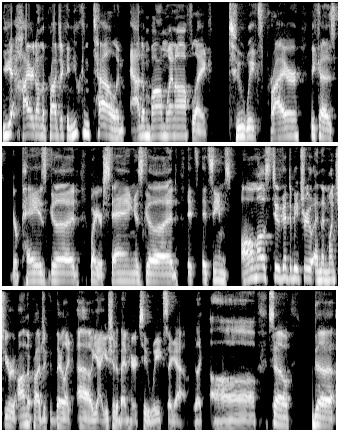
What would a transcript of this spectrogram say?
you get hired on the project and you can tell an atom bomb went off like two weeks prior because your pay is good, where you're staying is good. It it seems almost too good to be true. And then once you're on the project, they're like, oh yeah, you should have been here two weeks ago. You're like, oh. So the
